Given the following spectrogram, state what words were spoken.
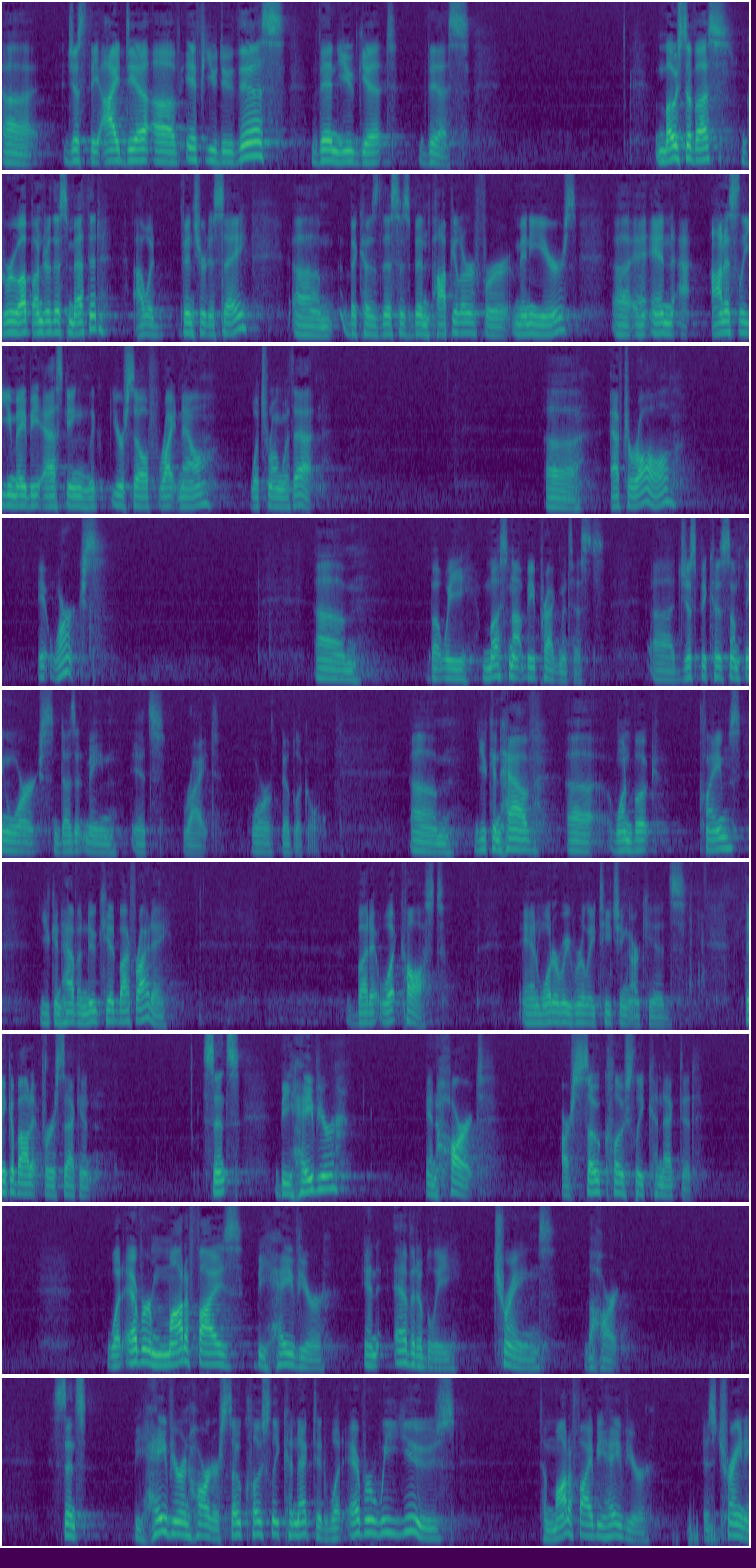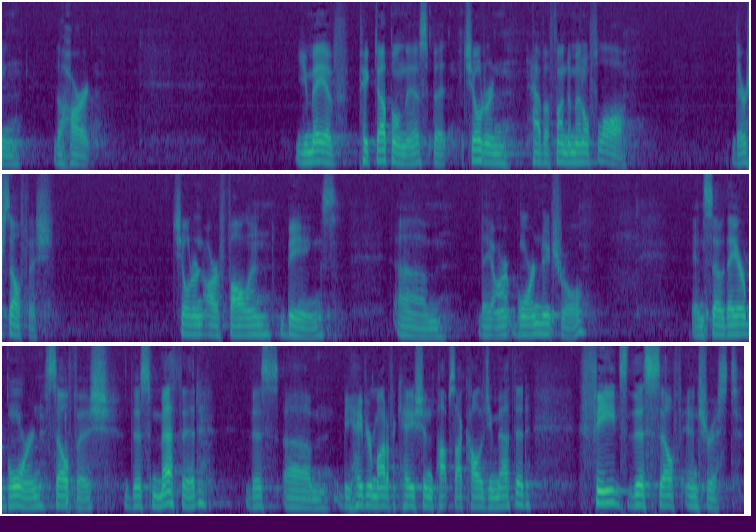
Uh, just the idea of if you do this, then you get this. Most of us grew up under this method, I would venture to say, um, because this has been popular for many years. Uh, and, and honestly, you may be asking yourself right now, what's wrong with that? uh, after all, it works. Um, but we must not be pragmatists. Uh, just because something works doesn't mean it's right or biblical. Um, you can have, uh, one book claims, you can have a new kid by Friday. But at what cost? And what are we really teaching our kids? Think about it for a second. Since behavior and heart are so closely connected, whatever modifies behavior inevitably trains the heart. Since behavior and heart are so closely connected, whatever we use to modify behavior is training the heart. You may have picked up on this, but children have a fundamental flaw they're selfish. Children are fallen beings, um, they aren't born neutral. And so they are born selfish. This method, this um, behavior modification, pop psychology method, feeds this self interest.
